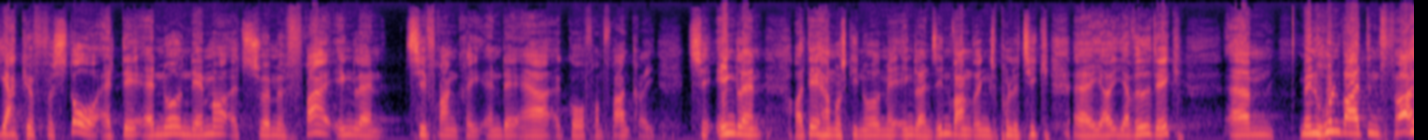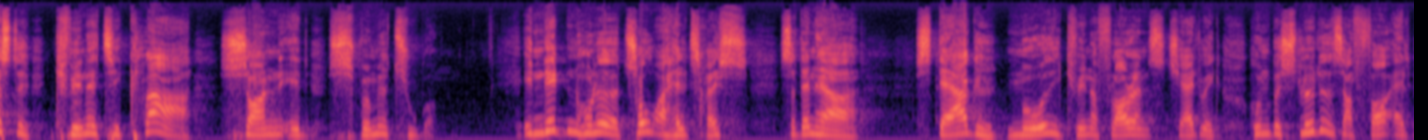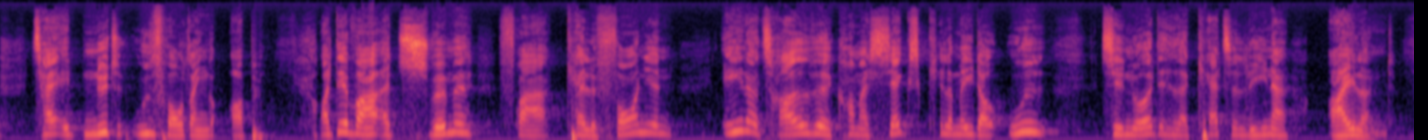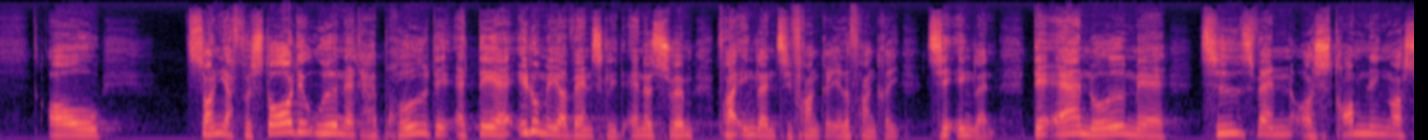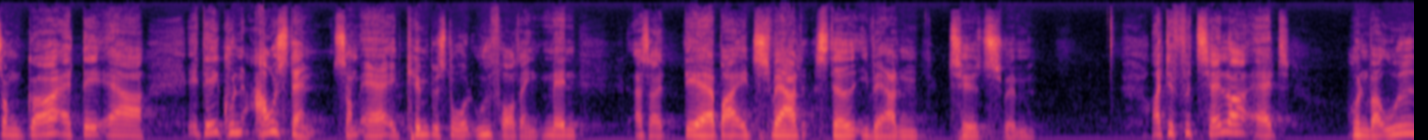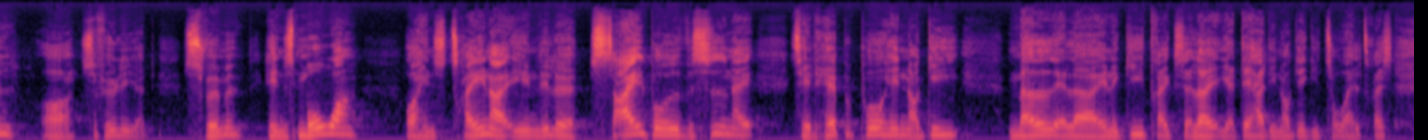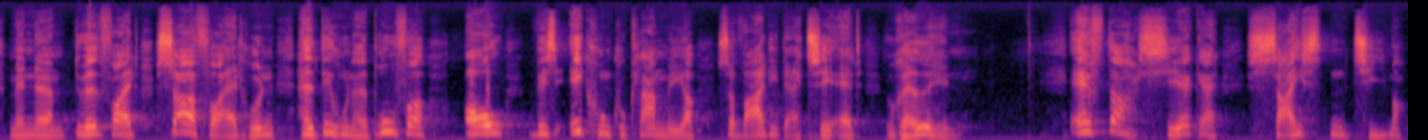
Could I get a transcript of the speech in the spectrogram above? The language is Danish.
jeg kan forstå, at det er noget nemmere at svømme fra England til Frankrig, end det er at gå fra Frankrig til England. Og det har måske noget med Englands indvandringspolitik. Uh, jeg, jeg ved det ikke. Um, men hun var den første kvinde til klar sådan et svømmetur. I 1952, så den her stærke, modige kvinder, Florence Chadwick, hun besluttede sig for at tage et nyt udfordring op. Og det var at svømme fra Kalifornien 31,6 km ud til noget, der hedder Catalina Island. Og sådan jeg forstår det, uden at have prøvet det, at det er endnu mere vanskeligt, end at svømme fra England til Frankrig, eller Frankrig til England. Det er noget med tidsvand og strømninger, som gør, at det er, det er ikke kun afstand, som er et kæmpestort udfordring, men altså, det er bare et svært sted i verden til at svømme. Og det fortæller, at hun var ude og selvfølgelig at svømme. Hendes mor og hendes træner i en lille sejlbåd ved siden af til at hæppe på hende og give mad eller energidriks, eller ja, det har de nok ikke i 52, men øh, du ved, for at sørge for, at hun havde det, hun havde brug for, og hvis ikke hun kunne klare mere, så var de der til at redde hende. Efter cirka 16 timer,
